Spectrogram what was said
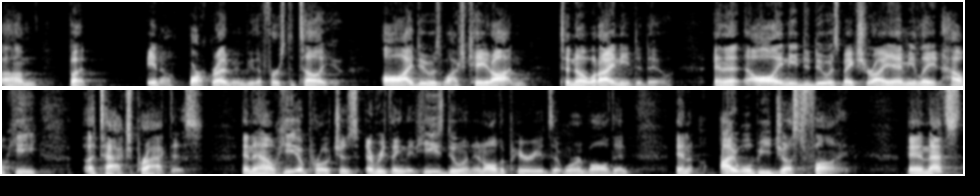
Um, but you know, Mark Redman be the first to tell you. All I do is watch Cade Otton to know what I need to do, and all I need to do is make sure I emulate how he attacks practice and how he approaches everything that he's doing in all the periods that we're involved in, and I will be just fine. And that's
